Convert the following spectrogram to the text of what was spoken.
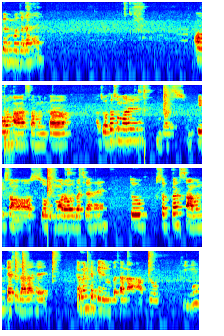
गर्मी बहुत ज़्यादा है। और हाँ सावन का चौथा सोमवार है। बस एक सोमवार और बचा है। तो सबका सावन कैसे जा रहा है? कमेंट करके ज़रूर बताना आप लोग, ठीक है?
